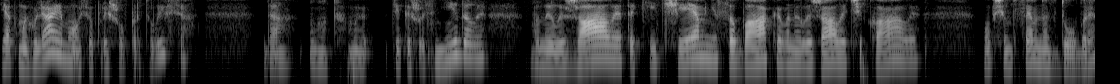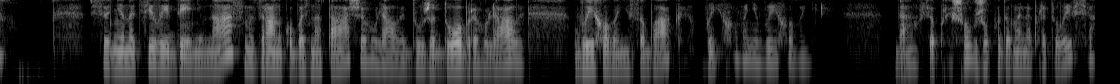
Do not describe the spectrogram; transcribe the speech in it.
Як ми гуляємо, ось прийшов, притулився. Да, от, ми тільки що снідали. Вони лежали, такі чемні собаки, вони лежали, чекали. В общем, все в нас добре. Сьогодні на цілий день в нас. Ми зранку без Наташі гуляли, дуже добре гуляли. Виховані собаки, виховані, виховані. Да, все, прийшов, в жопу до мене притулився.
